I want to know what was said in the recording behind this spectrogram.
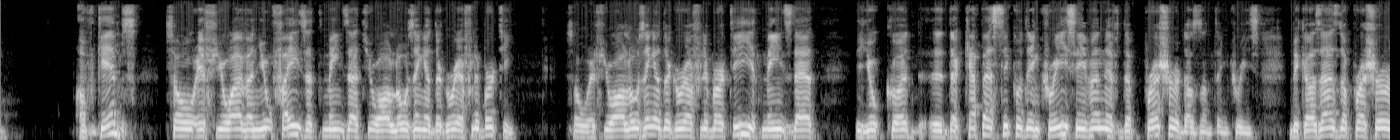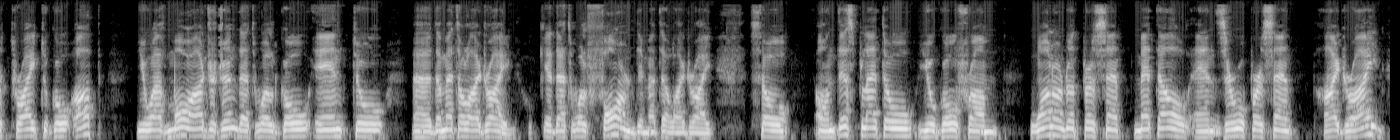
of Gibbs, so if you have a new phase, it means that you are losing a degree of liberty. So if you are losing a degree of liberty, it means that you could uh, the capacity could increase even if the pressure doesn't increase because as the pressure try to go up you have more hydrogen that will go into uh, the metal hydride, okay, that will form the metal hydride. So on this plateau, you go from 100% metal and 0% hydride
